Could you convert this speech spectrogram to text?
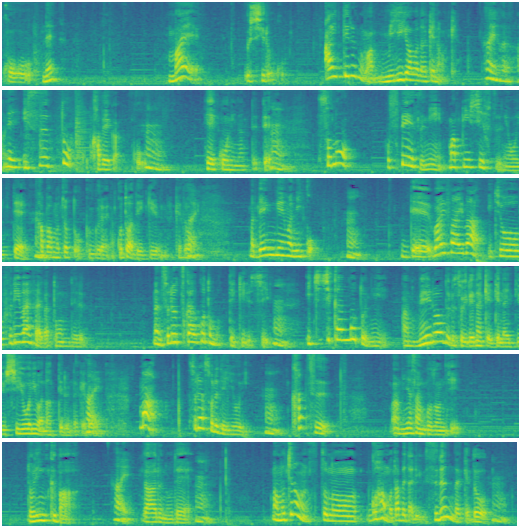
こうね前後ろこう空いてるのは右側だけなわけ、はいはいはい。で椅子と壁がこううん。平行になってて、うん。そのスペースに、まあ、PC 普通に置いてうん。カバンもちょっと置くぐらいなことはできるんだけど、はい。まあ、電源は2個。うん。で w i f i は一応フリー w i f i が飛んでる。なんでそれを使うこともできるし、うん。1時間ごとにあのメールアドレスを入れなきゃいけないっていう仕様にはなってるんだけど、はい。まあそれはそれで良い。うん。かつ、まあ、皆さんご存知ドリンクバはいーがあるので、うん。まあ、もちろんそのご飯も食べたりするんだけど、うん。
